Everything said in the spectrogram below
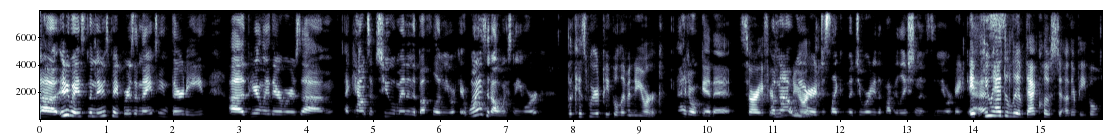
Uh, anyways, the newspapers in 1930s. Uh, apparently, there was um, accounts of two women in the Buffalo, New York. area. Why is it always New York? Because weird people live in New York. I don't get it. Sorry if you're Well, from not New weird. York. Just like majority of the population lives in New York. I guess. If you had to live that close to other people,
